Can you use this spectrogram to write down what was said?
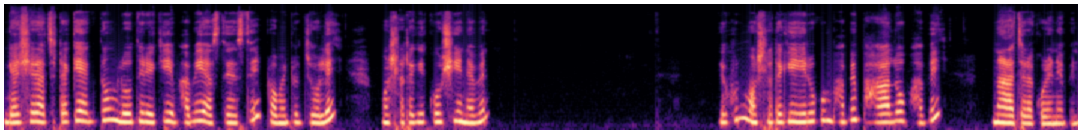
গ্যাসের আঁচটাকে একদম লোতে রেখে এভাবেই আস্তে আস্তে টমেটোর জলে মশলাটাকে কষিয়ে নেবেন। দেখুন, মশলাটাকে এরকম ভাবে ভালোভাবে নাড়াচাড়া করে নেবেন।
